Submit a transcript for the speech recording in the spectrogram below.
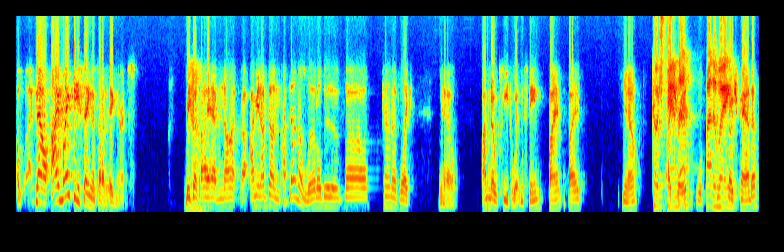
oh, now I might be saying this out of ignorance because no. I have not. I mean, I've done I've done a little bit of uh, kind of like you know, I'm no Keith Wittenstein by by you know. Coach Panda, by the way, Coach Panda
